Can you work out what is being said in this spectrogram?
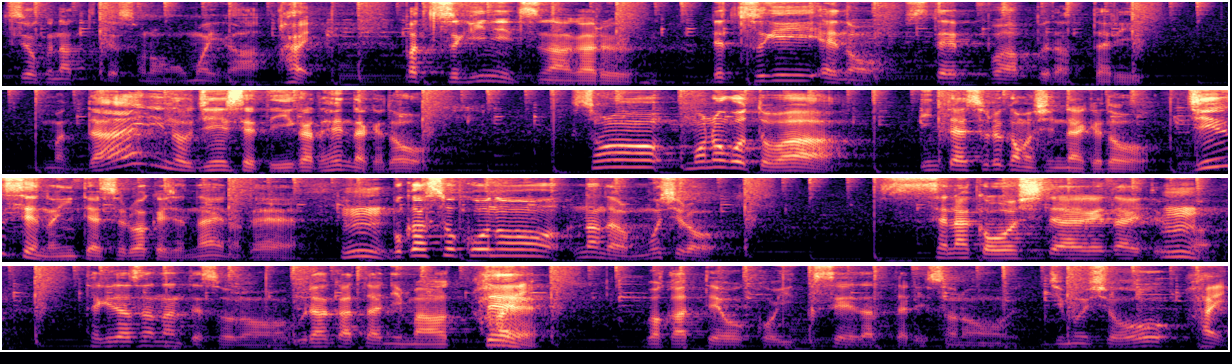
強くなっててその思いが。はい。やっぱ次につながる。で次へのステップアップだったり、まあ、第二の人生って言い方変だけどその物事は引退するかもしれないけど人生の引退するわけじゃないので、うん。僕はそこのなんだろうむしろ背中を押してあげたいというか、うん。滝田さんなんてその裏方に回って、はい若手をこう育成だったりその事務所をはい。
